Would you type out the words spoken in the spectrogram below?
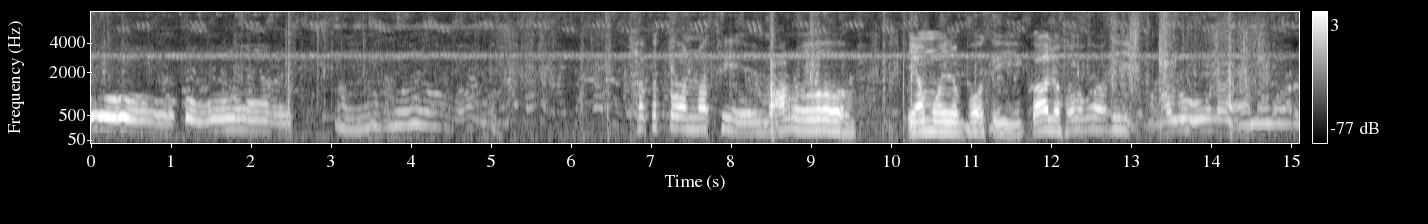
ઓ ઓ ઓ. થકતો નથી મારો. એમ પછી કાલ હોવાથી મળું ના મારો.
